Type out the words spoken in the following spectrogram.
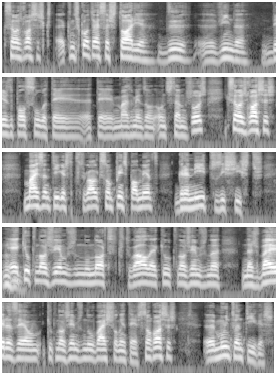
que são as rochas que, que nos contam essa história de uh, vinda desde o Polo Sul até, até mais ou menos onde estamos hoje, e que são as rochas mais antigas de Portugal, que são principalmente granitos e xistos. É uhum. É aquilo que nós vemos no norte de Portugal, é aquilo que nós vemos na, nas beiras, é aquilo que nós vemos no Baixo Alentejo. São rochas muito antigas.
